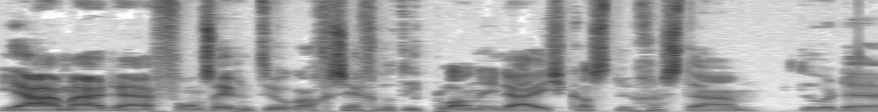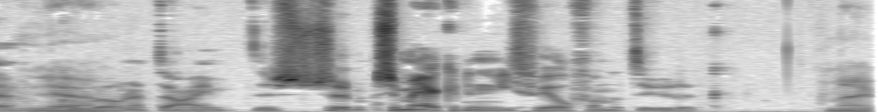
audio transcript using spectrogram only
Ja, maar eh Fons heeft natuurlijk al gezegd dat die plannen in de ijskast nu gaan staan. Door de coronatime. Dus ze, ze merken er niet veel van natuurlijk. Nee.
